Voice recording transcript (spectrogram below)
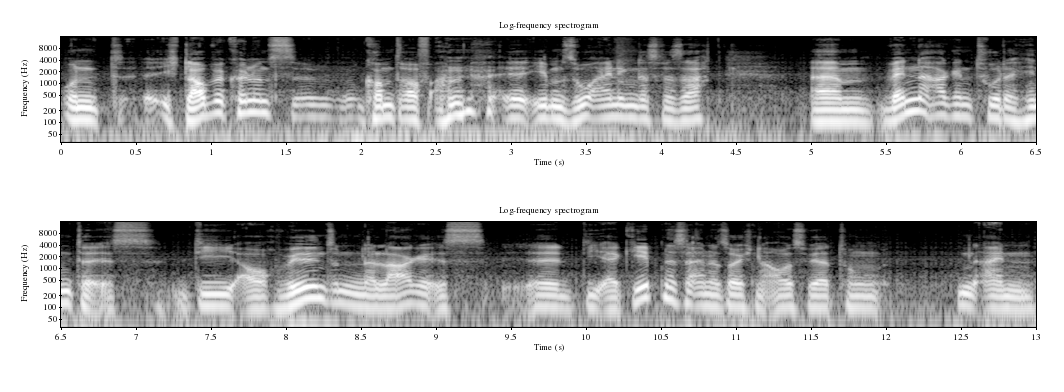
Und ich glaube, wir können uns, äh, kommt darauf an, äh, eben so einigen, dass wir sagt, ähm, wenn eine Agentur dahinter ist, die auch willens und in der Lage ist, äh, die Ergebnisse einer solchen Auswertung in, ein,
